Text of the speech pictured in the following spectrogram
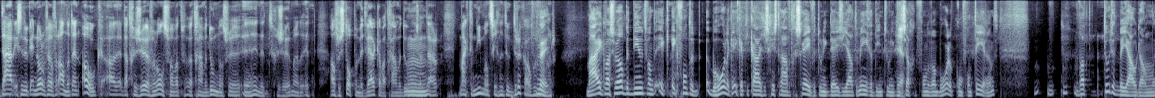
daar is natuurlijk enorm veel veranderd. En ook eh, dat gezeur van ons, van wat, wat gaan we doen als we... eh, het gezeur, maar het, als we stoppen met werken, wat gaan we doen? en zo, daar maakte niemand zich natuurlijk druk over Nee. vroeger. Maar ik was wel benieuwd, want ik, ik vond het behoorlijk. Ik heb die kaartjes gisteravond geschreven toen ik deze. Je had hem ingediend. Toen ik die zag, ik vond het wel behoorlijk confronterend. Wat doet het bij jou dan?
